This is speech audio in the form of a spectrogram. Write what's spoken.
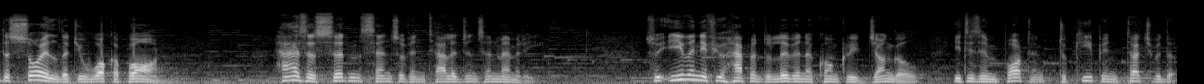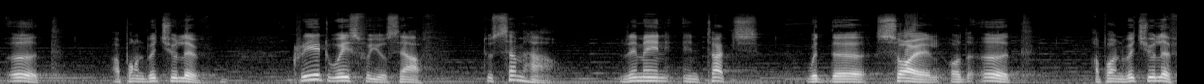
The soil that you walk upon has a certain sense of intelligence and memory. So even if you happen to live in a concrete jungle, it is important to keep in touch with the earth upon which you live. Create ways for yourself to somehow remain in touch with the soil or the earth upon which you live,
